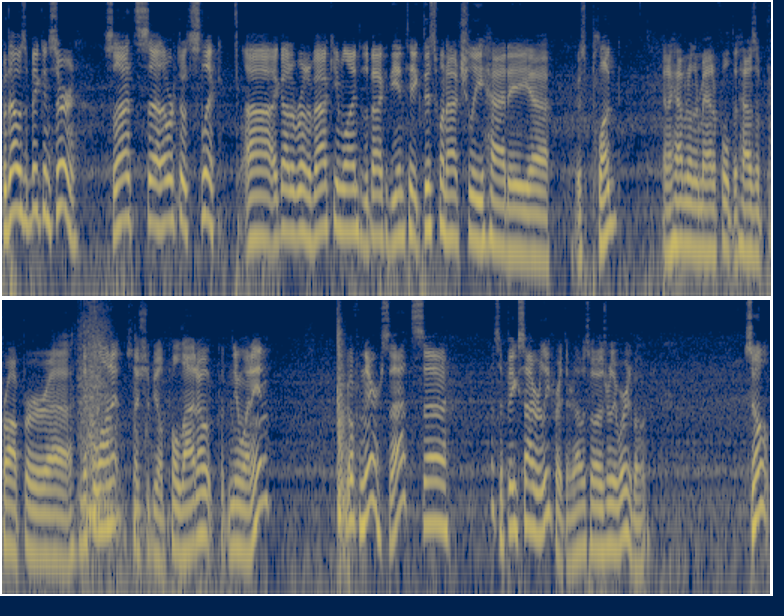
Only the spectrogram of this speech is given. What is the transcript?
But that was a big concern. So that's uh, that worked out slick. Uh, I got to run a vacuum line to the back of the intake. This one actually had a, uh, it was plugged, and I have another manifold that has a proper uh, nipple on it, so I should be able to pull that out, put the new one in, go from there. So that's uh, that's a big sigh of relief right there. That was what I was really worried about. So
